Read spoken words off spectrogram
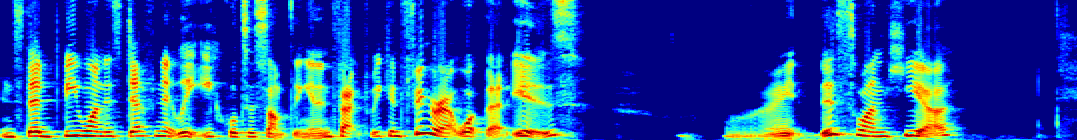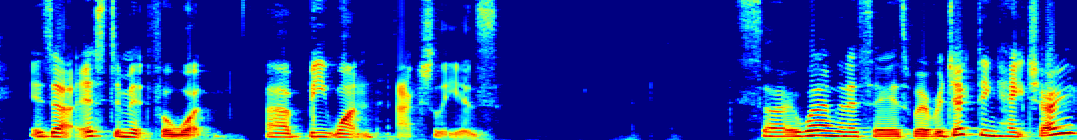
Instead, b1 is definitely equal to something, and in fact, we can figure out what that is. All right, this one here is our estimate for what uh, b1 actually is. So what I'm going to say is we're rejecting H0,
